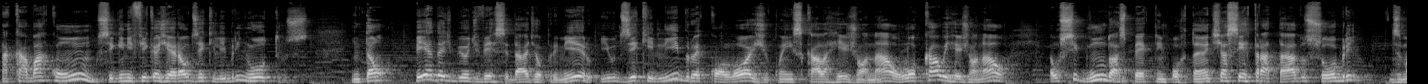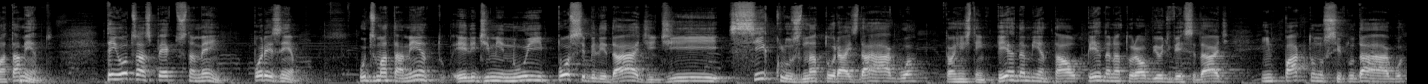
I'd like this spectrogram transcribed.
Acabar com um significa gerar o desequilíbrio em outros. Então, perda de biodiversidade é o primeiro e o desequilíbrio ecológico em escala regional, local e regional, é o segundo aspecto importante a ser tratado sobre desmatamento. Tem outros aspectos também. Por exemplo, o desmatamento ele diminui possibilidade de ciclos naturais da água. Então a gente tem perda ambiental, perda natural, biodiversidade, impacto no ciclo da água.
